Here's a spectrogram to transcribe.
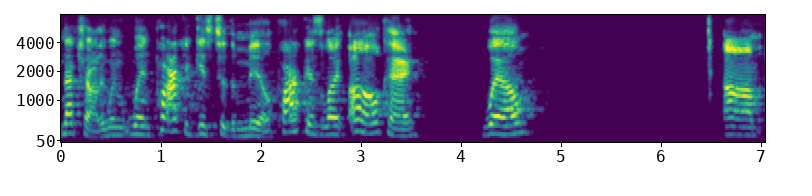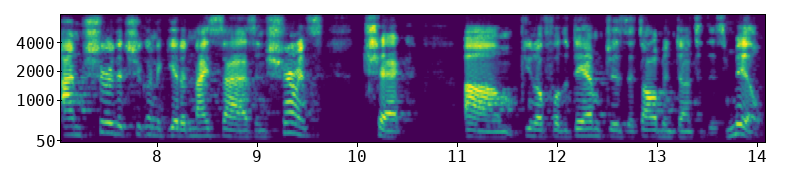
not Charlie, when, when Parker gets to the mill, Parker's like, oh, okay, well, um, I'm sure that you're going to get a nice size insurance check, um, you know, for the damages that's all been done to this mill.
